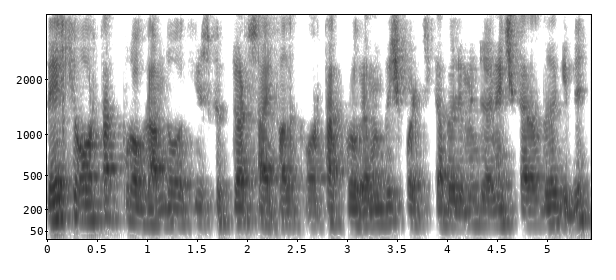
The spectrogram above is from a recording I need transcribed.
belki ortak programda o 244 sayfalık ortak programın dış politika bölümünde öne çıkarıldığı gibi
